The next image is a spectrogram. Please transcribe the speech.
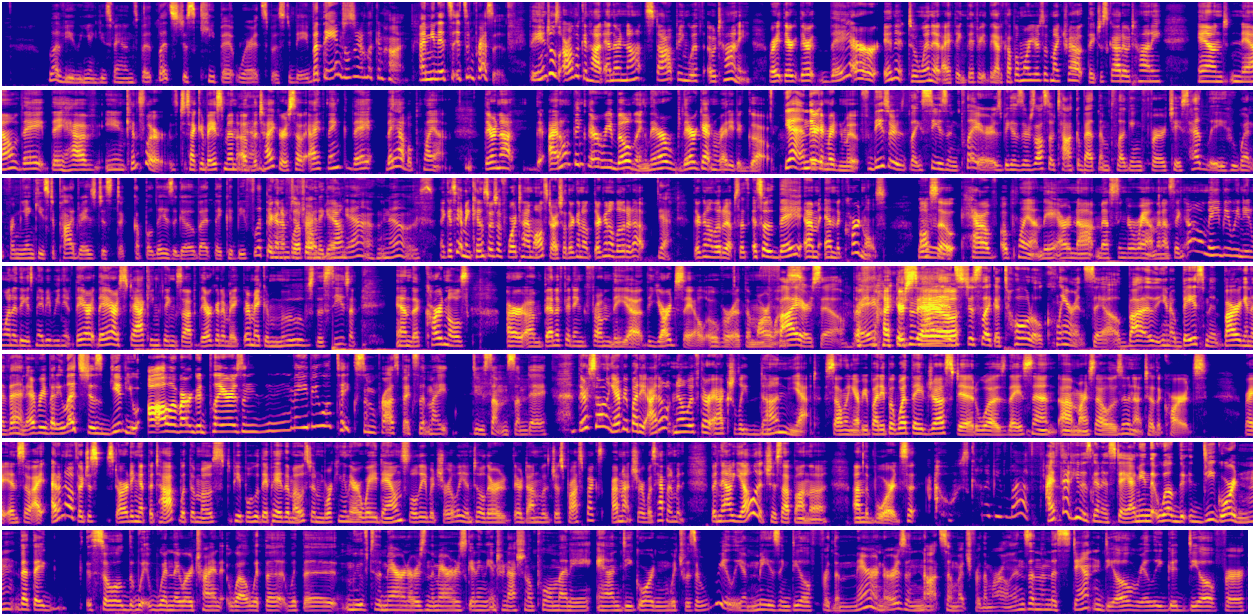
love you, Yankees fans, but let's just keep it where it's supposed to be. But the Angels are looking hot. I mean, it's it's impressive. The Angels are looking hot, and they're not stopping with Otani, right? They're they're they are in it to win it. I think they they got a couple more years with Mike Trout. They just got Otani, and now they they have Ian Kinsler, second baseman of the Tigers. So I think they they have a plan. They're not. I don't think they're rebuilding. They're they're getting ready to go. Yeah, and They're they're getting ready to move. these are like seasoned players because there's also talk about them plugging for Chase Headley, who went from Yankees to Padres just a couple days ago, but they could be flipping They're gonna flip to try him, to get. yeah. Yeah, who knows? I guess I mean Kinsler's a four-time All-Star, so they're gonna they're gonna load it up. Yeah. They're gonna load it up. So so they um and the Cardinals also have a plan. They are not messing around. They're not saying, "Oh, maybe we need one of these. Maybe we need." They are they are stacking things up. They're gonna make they're making moves this season, and the Cardinals are um, benefiting from the uh, the yard sale over at the Marlins. fire sale, right? fire Isn't sale. it? It's just like a total clearance sale, by you know, basement bargain event. Everybody, let's just give you all of our good players, and maybe we'll take some prospects that might do something someday. They're selling everybody. I don't know if they're actually done yet selling everybody, but what they just did was they sent um, Marcelo Ozuna to the Cards, right? And so I, I don't know if they're just starting at the top with the most people who they pay the most and working their way down slowly but surely until they're they're done with just prospects. I'm not sure what's happened, but but now Yelich is up on the on the board. So who's gonna be left? I thought he was to stay. I mean, well, D. Gordon that they sold when they were trying well with the with the move to the Mariners and the Mariners getting the international pool money and D. Gordon, which was a really amazing deal for the Mariners and not so much for the Marlins, and then the Stanton deal, really good deal for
